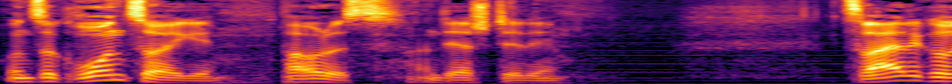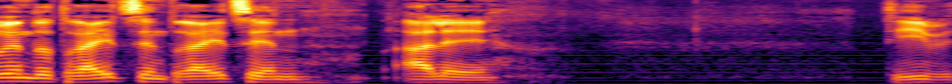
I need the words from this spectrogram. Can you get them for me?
unser Kronzeuge, Paulus an der Stelle. 2. Korinther 13, 13, alle, die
